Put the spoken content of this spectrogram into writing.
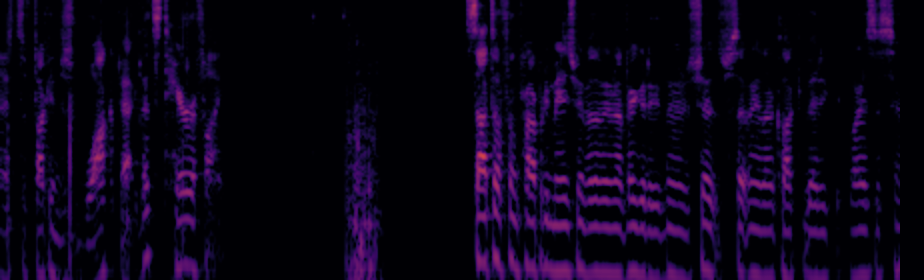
I have to fucking just walk back. That's terrifying. Sato from property management, by the way, I'm not very good at doing shit. Set my alarm clock. Why is this? Uh...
